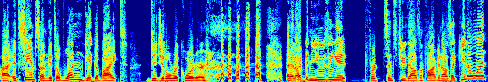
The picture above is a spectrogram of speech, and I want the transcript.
Uh, it's Samsung. It's a one gigabyte digital recorder, and I've been using it for since 2005. And I was like, you know what?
